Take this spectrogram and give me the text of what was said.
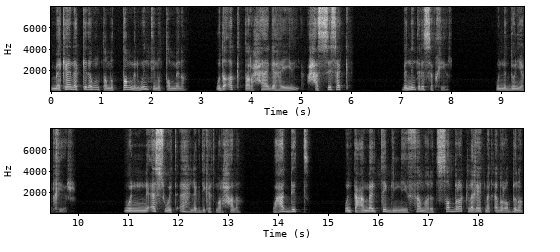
مكانك كده وأنت مطمن وأنت مطمنة. وده أكتر حاجة هيحسسك بإن أنت لسه بخير وإن الدنيا بخير وإن قسوه أهلك دي كانت مرحلة وعدت وأنت عمال تجني ثمرة صبرك لغاية ما تقابل ربنا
